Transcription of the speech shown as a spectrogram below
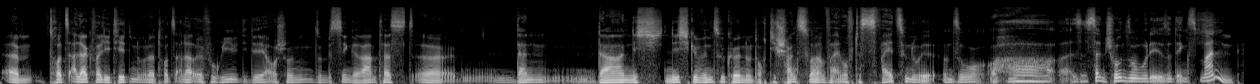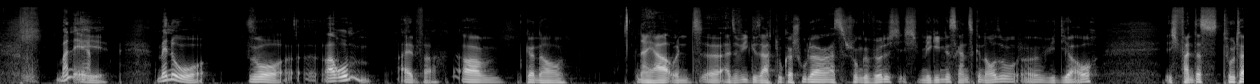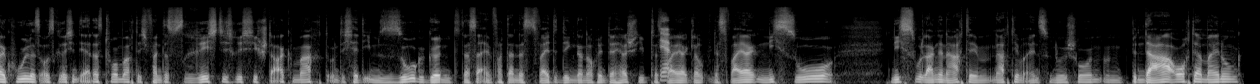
Ähm, trotz aller Qualitäten oder trotz aller Euphorie, die du ja auch schon so ein bisschen gerahmt hast, äh, dann da nicht, nicht gewinnen zu können und auch die Chance zu haben, vor allem auf das 2 zu 0 und so. Oh, es ist dann schon so, wo du dir so denkst, Mann, Mann ey. Menno, so, warum? Einfach. Ähm, genau. Naja, und äh, also wie gesagt, Luca Schuler hast du schon gewürdigt. Ich, mir ging das ganz genauso äh, wie dir auch ich fand das total cool, dass ausgerechnet er das Tor macht. Ich fand das richtig, richtig stark gemacht und ich hätte ihm so gegönnt, dass er einfach dann das zweite Ding dann auch hinterher schiebt. Das ja. war ja, glaube das war ja nicht so, nicht so lange nach dem, nach dem 1 zu 0 schon und bin da auch der Meinung,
